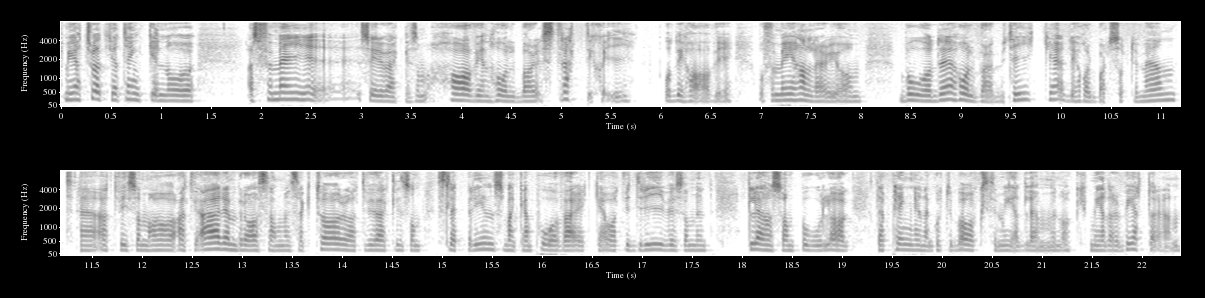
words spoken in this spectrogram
men jag tror att jag tänker nog, alltså för mig så är det verkligen som, har vi en hållbar strategi? Och det har vi. Och för mig handlar det ju om både hållbara butiker, det är hållbart sortiment, eh, att vi, som har, att vi är en bra samhällsaktör och att vi verkligen som släpper in så man kan påverka och att vi driver som ett lönsamt bolag där pengarna går tillbaks till medlemmen och medarbetaren.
